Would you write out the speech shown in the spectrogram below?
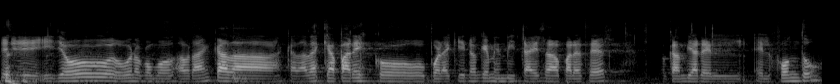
Eh, y yo, bueno, como sabrán, cada, cada vez que aparezco por aquí, no que me invitáis a aparecer, cambiar el, el, fondo,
